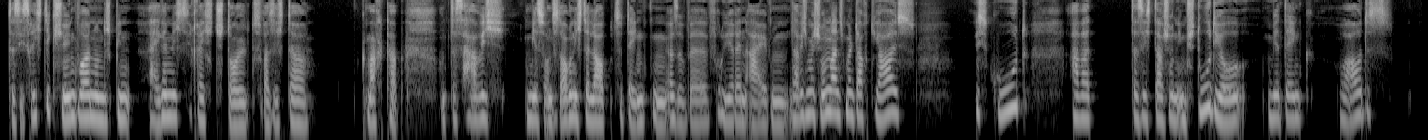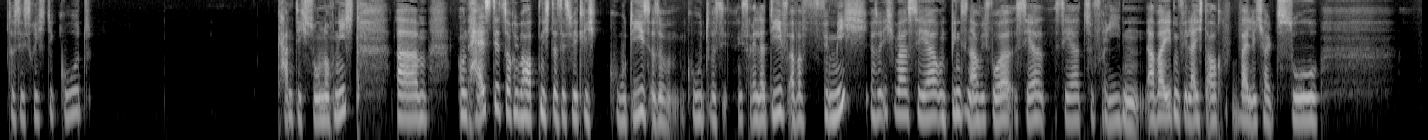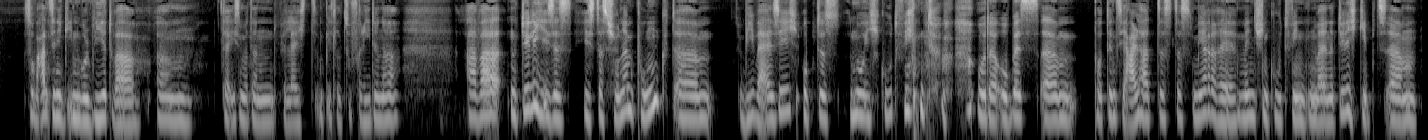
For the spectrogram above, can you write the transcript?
das ist richtig schön geworden und ich bin eigentlich recht stolz, was ich da gemacht habe. Und das habe ich mir sonst auch nicht erlaubt zu denken, also bei früheren Alben. Da habe ich mir schon manchmal gedacht, ja, ist, ist gut, aber dass ich da schon im Studio mir denke, wow, das, das ist richtig gut, kannte ich so noch nicht. Ähm, und heißt jetzt auch überhaupt nicht, dass es wirklich gut ist. Also gut, was ist relativ, aber für mich, also ich war sehr und bin es nach wie vor sehr, sehr zufrieden. Aber eben vielleicht auch, weil ich halt so, so wahnsinnig involviert war. Ähm, da ist man dann vielleicht ein bisschen zufriedener. Aber natürlich ist, es, ist das schon ein Punkt. Ähm, wie weiß ich, ob das nur ich gut finde oder ob es ähm, Potenzial hat, dass das mehrere Menschen gut finden, weil natürlich gibt es, ähm,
